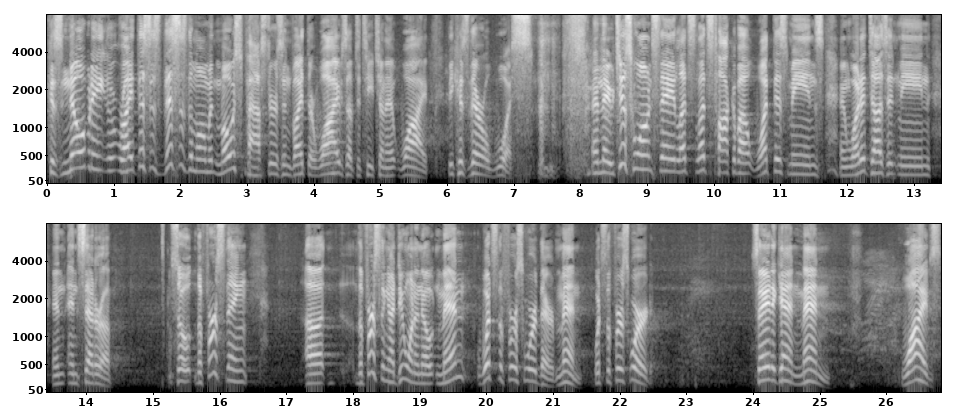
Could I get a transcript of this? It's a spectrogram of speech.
Because nobody, right? This is, this is the moment most pastors invite their wives up to teach on it. Why? Because they're a wuss. and they just won't say, let's, let's talk about what this means and what it doesn't mean, and etc. So the first thing, uh, the first thing I do want to note, men, what's the first word there? Men. What's the first word? Say it again, men. Wives.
